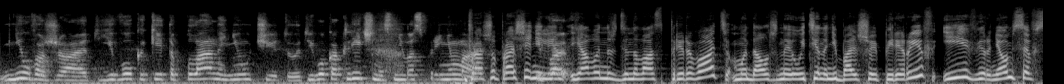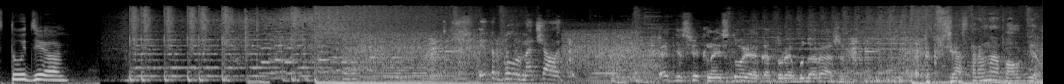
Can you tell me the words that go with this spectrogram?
не уважают, его какие-то планы не учитывают, его как личность не воспринимают. Прошу прощения, и Лен, по... я вынуждена вас прерывать. Мы должны уйти на небольшой перерыв и вернемся в студию. Это было начало. Это действительно история, которая будоражит. Так вся страна обалдела.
